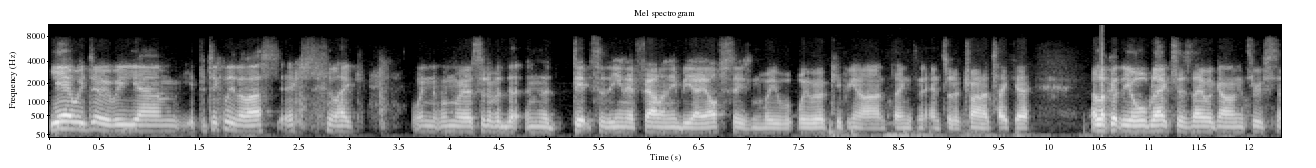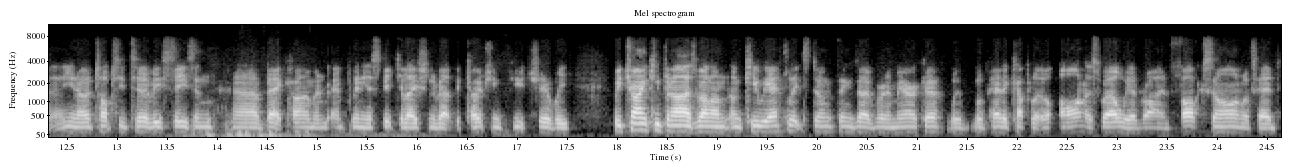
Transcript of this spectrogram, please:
Yeah, we do. We um, particularly the last actually, like when when we were sort of in the, in the depths of the NFL and NBA off season, we we were keeping an eye on things and, and sort of trying to take a, a look at the All Blacks as they were going through you know a topsy turvy season uh, back home and, and plenty of speculation about the coaching future. We we try and keep an eye as well on, on Kiwi athletes doing things over in America. We've, we've had a couple of on as well. We had Ryan Fox on. We've had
